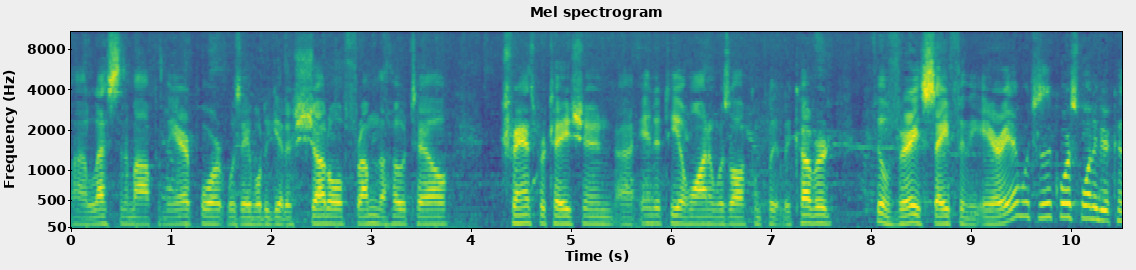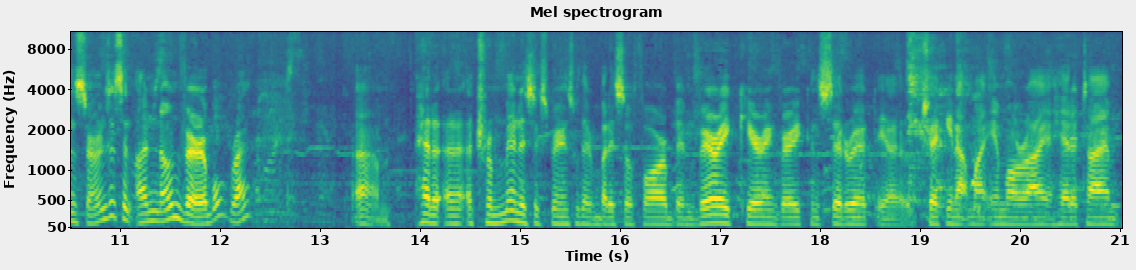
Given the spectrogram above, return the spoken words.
uh, less than a mile from the airport, was able to get a shuttle from the hotel. Transportation uh, into Tijuana was all completely covered. Feel very safe in the area, which is, of course, one of your concerns. It's an unknown variable, right? Um, had a, a, tremendous experience with everybody so far. Been very caring, very considerate. Uh, checking out my MRI ahead of time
